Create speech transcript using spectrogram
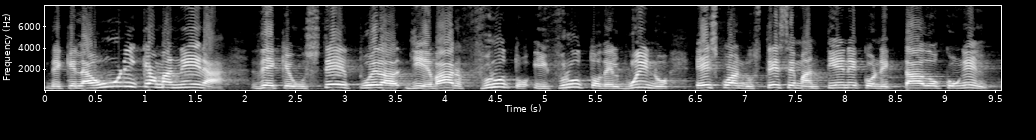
De que la única manera de que usted pueda llevar fruto y fruto del bueno es cuando usted se mantiene conectado con Él.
